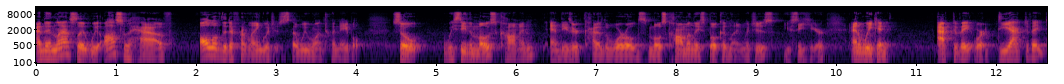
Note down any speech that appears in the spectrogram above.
And then lastly, we also have all of the different languages that we want to enable. So we see the most common, and these are kind of the world's most commonly spoken languages you see here, and we can activate or deactivate,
